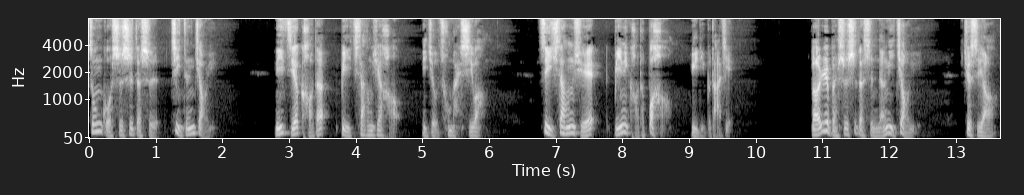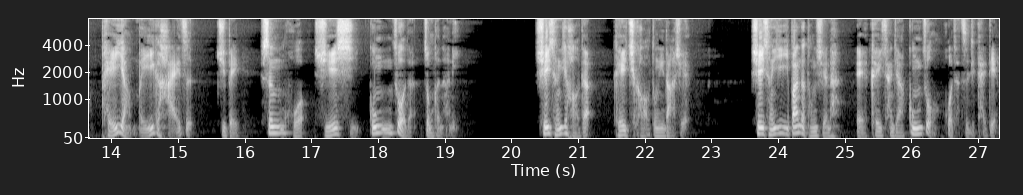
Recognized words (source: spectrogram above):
中国实施的是竞争教育，你只要考得比其他同学好，你就充满希望；至于其他同学比你考得不好，与你不搭界。而日本实施的是能力教育，就是要培养每一个孩子具备。生活、学习、工作的综合能力。学习成绩好的可以去考东京大学，学习成绩一般的同学呢，哎，可以参加工作或者自己开店。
